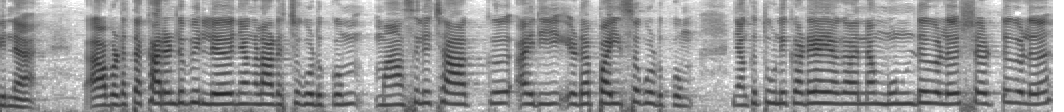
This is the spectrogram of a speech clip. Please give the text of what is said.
പിന്നെ അവിടുത്തെ കറണ്ട് ബില്ല് ഞങ്ങൾ അടച്ചു കൊടുക്കും. മാസിൽ ചാക്ക് അരിയുടെ പൈസ കൊടുക്കും. ഞങ്ങൾക്ക് തുണിക്കടയായ കാരണം മുണ്ടുകൾ ഷർട്ടുകൾ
